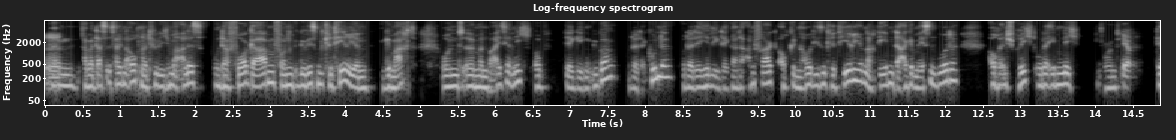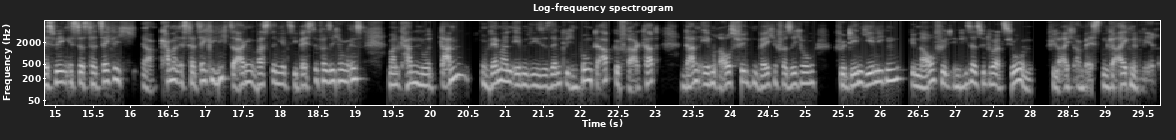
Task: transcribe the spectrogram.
Mhm. Ähm, aber das ist halt auch natürlich immer alles unter Vorgaben von gewissen Kriterien gemacht. Und äh, man weiß ja nicht, ob der Gegenüber oder der Kunde oder derjenige, der gerade anfragt, auch genau diesen Kriterien, nachdem da gemessen wurde, auch entspricht oder eben nicht. Und ja. Deswegen ist das tatsächlich, ja, kann man es tatsächlich nicht sagen, was denn jetzt die beste Versicherung ist. Man kann nur dann, wenn man eben diese sämtlichen Punkte abgefragt hat, dann eben rausfinden, welche Versicherung für denjenigen genau für in dieser Situation vielleicht am besten geeignet wäre.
